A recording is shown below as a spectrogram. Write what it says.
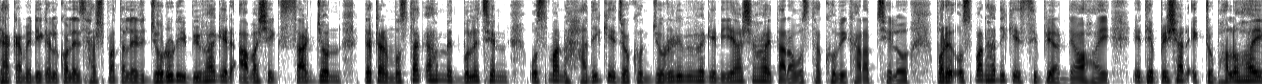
ঢাকা মেডিকেল কলেজ হাসপাতালের জরুরি বিভাগের আবাসিক সার্জন ডাক্তার মোস্তাক আহমেদ বলেছেন, ওসমান হাদিকে যখন জরুরি বিভাগে নিয়ে আসা হয়, তার অবস্থা খুবই খারাপ ছিল। পরে ওসমান হাদিকে সিপিআর দেওয়া হয়। এতে প্রেশার একটু ভালো হয়,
